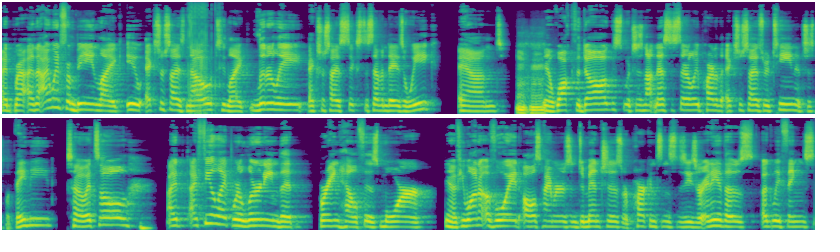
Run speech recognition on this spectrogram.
I'd and I went from being like ew exercise no to like literally exercise six to seven days a week and mm-hmm. you know walk the dogs which is not necessarily part of the exercise routine it's just what they need so it's all i i feel like we're learning that brain health is more you know if you want to avoid alzheimer's and dementias or parkinson's disease or any of those ugly things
